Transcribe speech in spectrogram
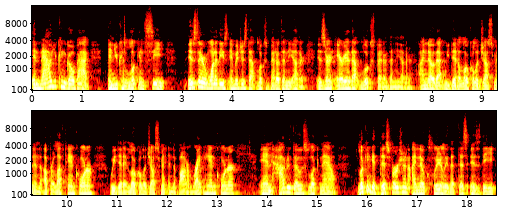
And now you can go back and you can look and see is there one of these images that looks better than the other? Is there an area that looks better than the other? I know that we did a local adjustment in the upper left-hand corner. We did a local adjustment in the bottom right-hand corner. And how do those look now? Looking at this version, I know clearly that this is the,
